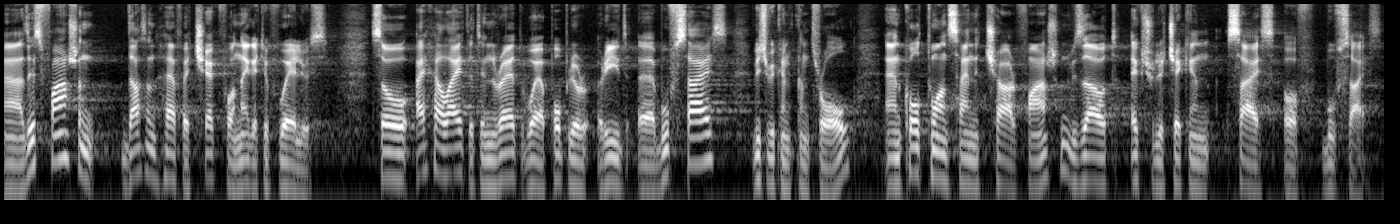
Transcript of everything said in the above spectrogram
Uh, this function doesn't have a check for negative values. So I highlighted in red where popular read uh, booth size, which we can control, and call to unsigned char function without actually checking size of booth size.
